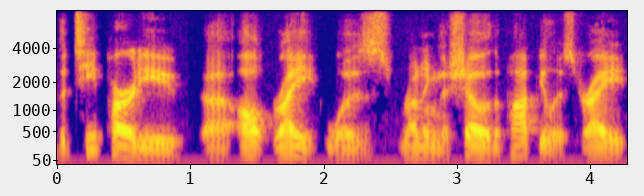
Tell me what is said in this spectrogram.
The Tea Party uh, alt right was running the show, the populist right,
